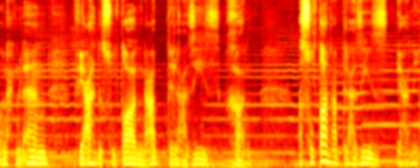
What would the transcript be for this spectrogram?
ونحن الآن في عهد السلطان عبد العزيز خان. السلطان عبد العزيز يعني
